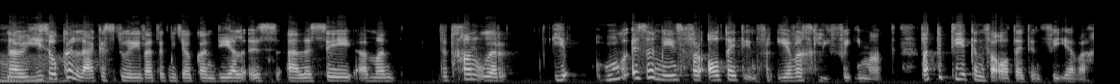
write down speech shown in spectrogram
Oh. Nou hier's ook 'n lekker storie wat ek met jou kan deel is hulle sê uh, man dit gaan oor hoe is 'n mens vir altyd en vir ewig lief vir iemand? Wat beteken vir altyd en vir ewig?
